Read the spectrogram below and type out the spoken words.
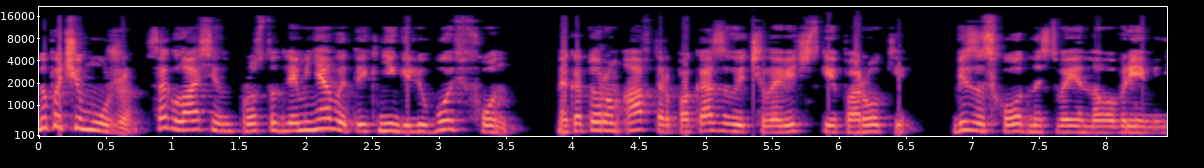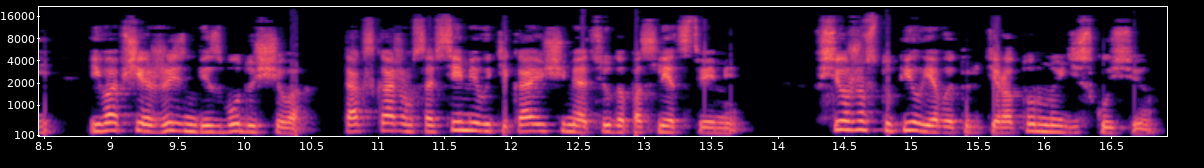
Ну почему же? Согласен, просто для меня в этой книге любовь фон, на котором автор показывает человеческие пороки, безысходность военного времени и вообще жизнь без будущего, так скажем, со всеми вытекающими отсюда последствиями. Все же вступил я в эту литературную дискуссию.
